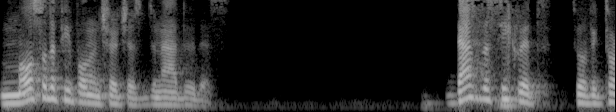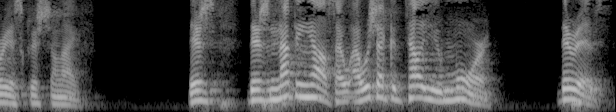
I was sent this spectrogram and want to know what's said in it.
Most of the people in churches do not do this. That's the secret to a victorious Christian life. There's, there's nothing else. I, I wish I could tell you more. There is.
